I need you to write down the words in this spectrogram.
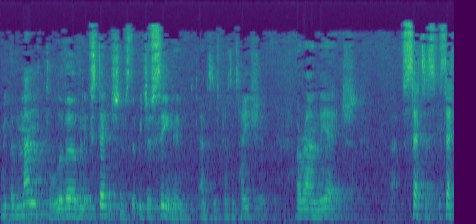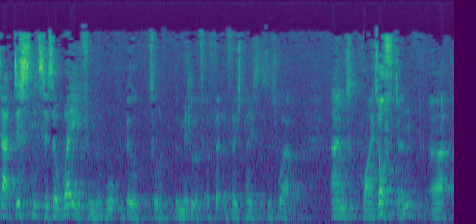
with the mantle of urban extensions that we've just seen in Anthony's presentation around the edge. Set, us, set out distances away from the walkable sort of the middle of, of, the, of those places as well. And quite often, uh,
